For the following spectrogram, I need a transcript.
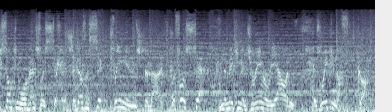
something will eventually stick. It doesn't stick dreaming about it. The first step into making a dream a reality is waking the fuck up.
